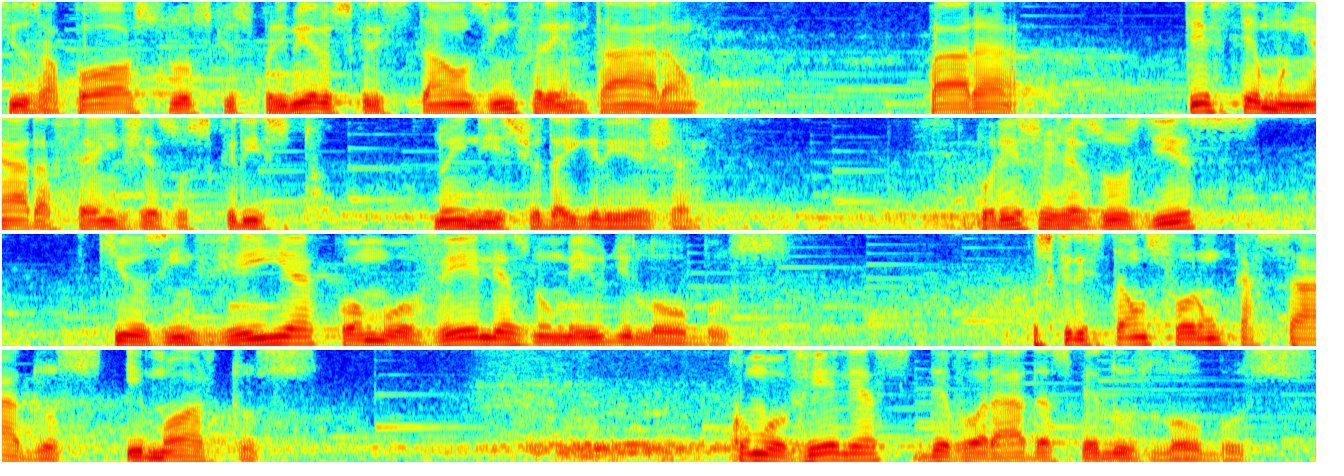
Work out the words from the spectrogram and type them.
que os apóstolos, que os primeiros cristãos enfrentaram para testemunhar a fé em Jesus Cristo no início da igreja. Por isso, Jesus diz que os envia como ovelhas no meio de lobos. Os cristãos foram caçados e mortos como ovelhas devoradas pelos lobos.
